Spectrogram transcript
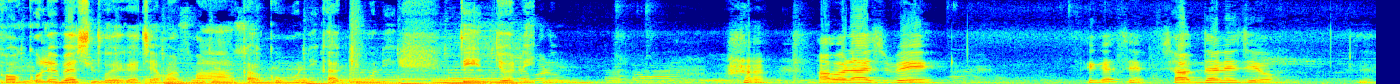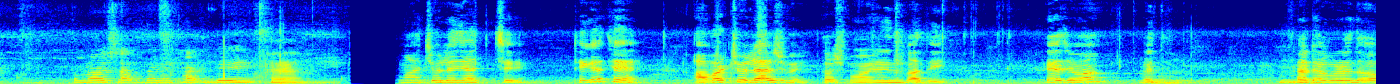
সকলে ব্যস্ত হয়ে গেছে। আমার মা, কাকুমণি, কাকিমণি তিনজনই। আবার আসবে। ঠিক আছে? সাবধানে যেও। তোমরাও সাবধানে থাকবে। হ্যাঁ। মা চলে যাচ্ছে ঠিক আছে? আবার চলে আসবে দশ পনেরো দিন বাদেই ঠিক আছে মা? টাটা করে দাও।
